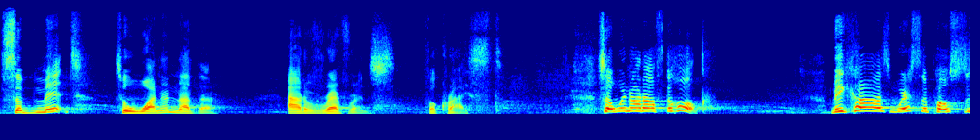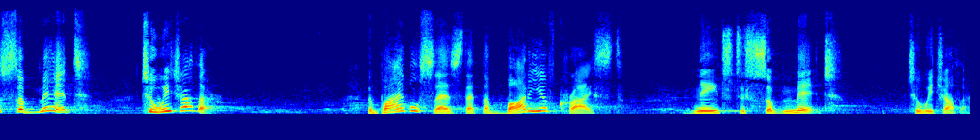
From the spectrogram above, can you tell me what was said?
submit to one another out of reverence for Christ. So we're not off the hook because we're supposed to submit to each other. The Bible says that the body of Christ needs to submit to each other.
